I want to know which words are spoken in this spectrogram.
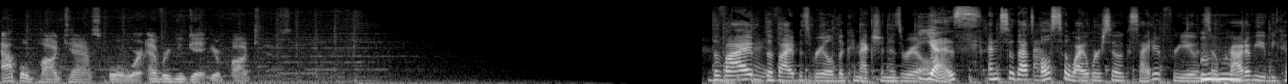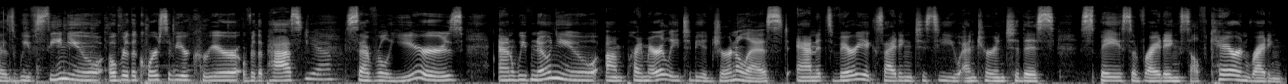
Apple Podcasts, or wherever you get your podcasts. The vibe, the vibe is real. The connection is real. Yes. And so that's also why we're so excited for you and so Mhm. proud of you because we've seen you over the course of your career over the past Yeah. several years. And we've known you um, primarily to be a journalist. And it's very exciting to see you enter into this space of writing self care and writing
